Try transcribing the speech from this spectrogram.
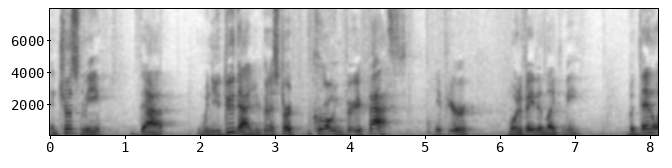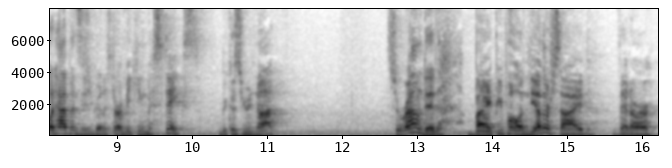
And trust me that when you do that, you're going to start growing very fast if you're motivated like me. But then what happens is you're going to start making mistakes because you're not surrounded by people on the other side that are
